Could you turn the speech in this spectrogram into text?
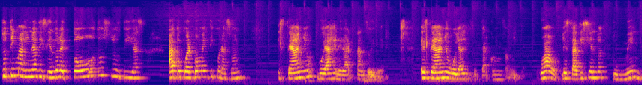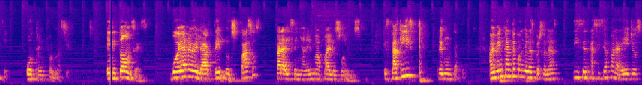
Tú te imaginas diciéndole todos los días a tu cuerpo, mente y corazón, este año voy a generar tanto dinero. Este año voy a disfrutar con mi familia. Wow, le estás diciendo a tu mente otra información. Entonces, voy a revelarte los pasos para diseñar el mapa de los sueños. ¿Estás listo? Pregúntate. A mí me encanta cuando las personas dicen, así sea para ellos,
